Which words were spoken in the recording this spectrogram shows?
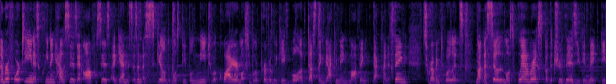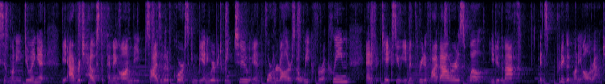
Number 14 is cleaning houses and offices. Again, this isn't a skill that most people need to acquire. Most people are perfectly capable of dusting, vacuuming, mopping, that kind of thing, scrubbing toilets. Not necessarily the most glamorous, but the truth is you can make decent money doing it. The average house, depending on the size of it, of course, can be anywhere between two and $400 a week for a clean. And if it takes you even three to five hours, well, you do the math, it's pretty good money all around.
